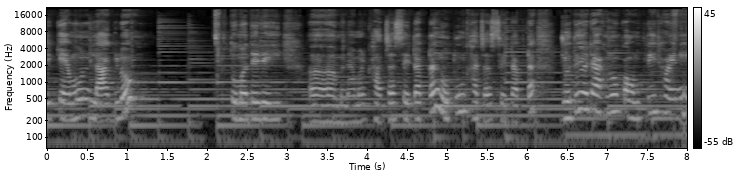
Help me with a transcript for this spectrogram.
যে কেমন লাগল। তোমাদের এই মানে আমার খাঁচার সেট আপটা নতুন খাঁচার সেট আপটা যদিও এটা এখনও কমপ্লিট হয়নি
